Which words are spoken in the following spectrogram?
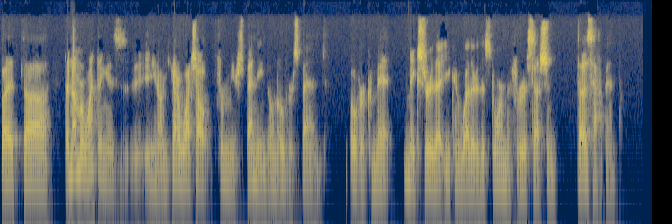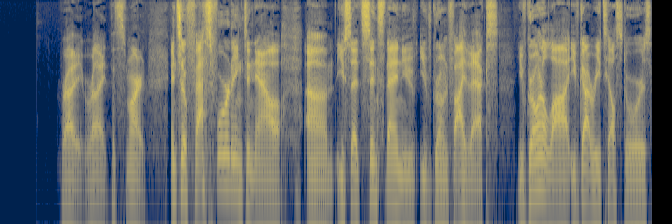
But uh, the number one thing is, you know, you got to watch out from your spending. Don't overspend overcommit. Make sure that you can weather the storm if a recession does happen. Right, right. That's smart. And so, fast forwarding to now, um, you said since then you've you've grown five x. You've grown a lot. You've got retail stores.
